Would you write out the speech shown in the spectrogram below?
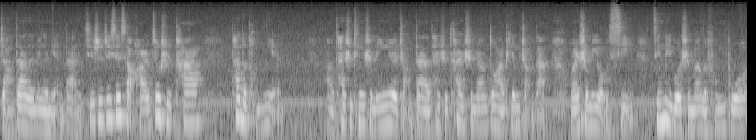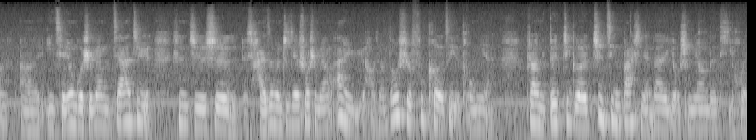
长大的那个年代，其实这些小孩就是他他的童年。啊，他是听什么音乐长大？他是看什么样的动画片长大？玩什么游戏？经历过什么样的风波？啊，以前用过什么样的家具？甚至是孩子们之间说什么样的暗语？好像都是复刻了自己的童年。不知道你对这个致敬八十年代有什么样的体会？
